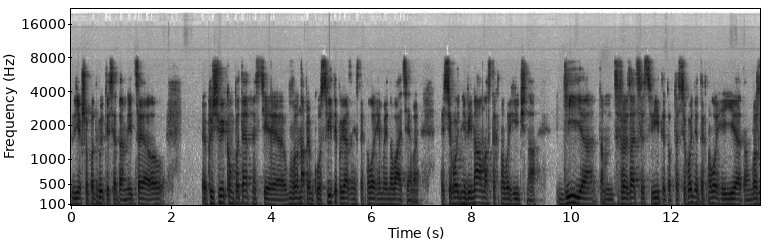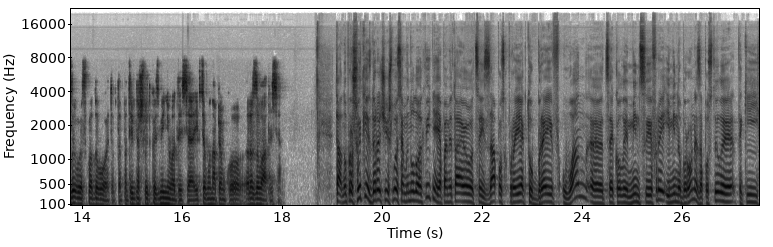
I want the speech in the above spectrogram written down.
Якщо подивитися там, і це ключові компетентності в напрямку освіти пов'язані з технологіями і інноваціями. Сьогодні війна у нас технологічна. Дія там цифровізація освіти, тобто сьогодні технології є там важливою складовою, тобто потрібно швидко змінюватися і в цьому напрямку розвиватися. Та ну про швидкість, до речі, йшлося минулого квітня. Я пам'ятаю цей запуск проєкту Brave One. Е, Це коли Мінцифри і Міноборони запустили такий,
